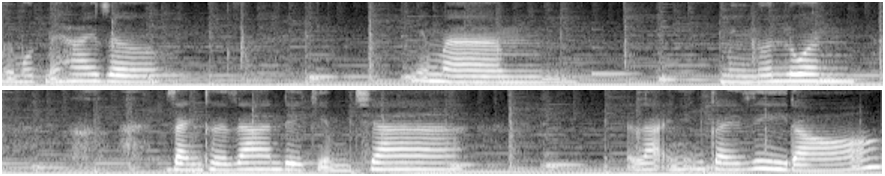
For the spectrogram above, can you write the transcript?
11 12 giờ. Nhưng mà mình luôn luôn dành thời gian để kiểm tra lại những cái gì đó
